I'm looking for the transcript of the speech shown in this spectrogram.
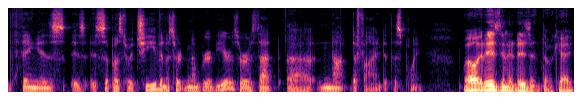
thing is is, is supposed to achieve in a certain number of years or is that uh, not defined at this point? Well, it is and it isn't, okay?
